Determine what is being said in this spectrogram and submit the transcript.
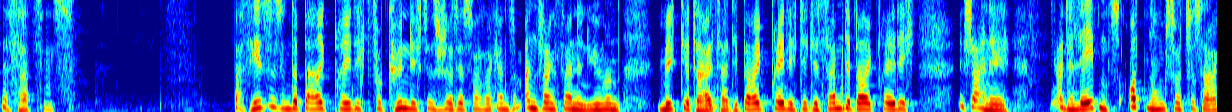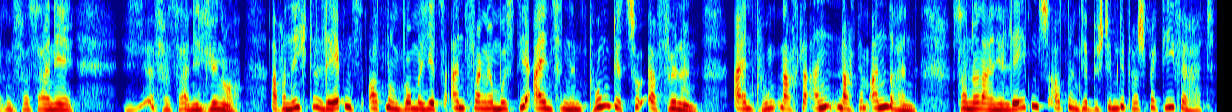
des Herzens. Was Jesus in der Bergpredigt verkündigt, das ist ja das, was er ganz am Anfang seinen Jüngern mitgeteilt hat. Die Bergpredigt, die gesamte Bergpredigt, ist eine, eine Lebensordnung sozusagen für seine, für seine Jünger. Aber nicht eine Lebensordnung, wo man jetzt anfangen muss, die einzelnen Punkte zu erfüllen, ein Punkt nach, der, nach dem anderen, sondern eine Lebensordnung, die bestimmte Perspektive hat.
